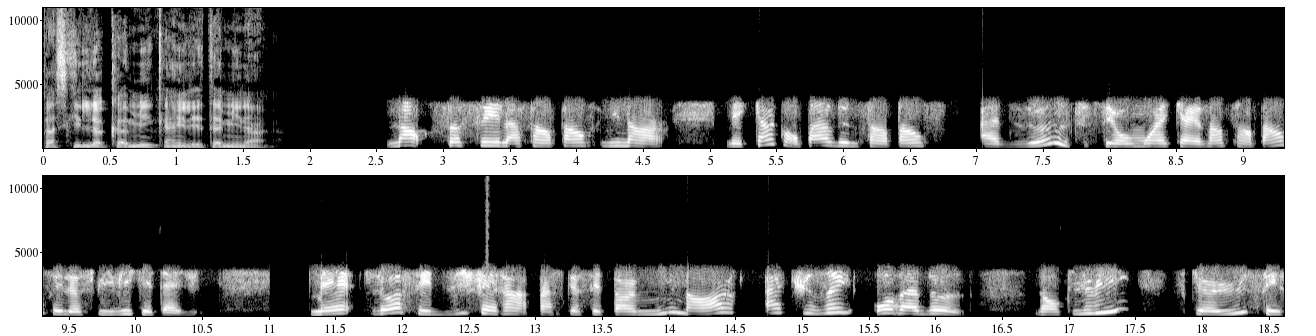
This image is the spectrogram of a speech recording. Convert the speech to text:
parce qu'il l'a commis quand il était mineur. Non, ça, c'est la sentence mineure. Mais quand on parle d'une sentence adulte, c'est au moins 15 ans de sentence et le suivi qui est à vie. Mais là, c'est différent parce que c'est un mineur accusé aux adultes. Donc, lui, ce qu'il a eu, c'est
